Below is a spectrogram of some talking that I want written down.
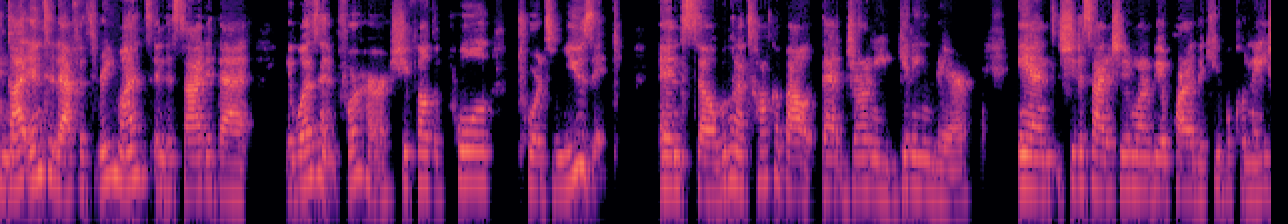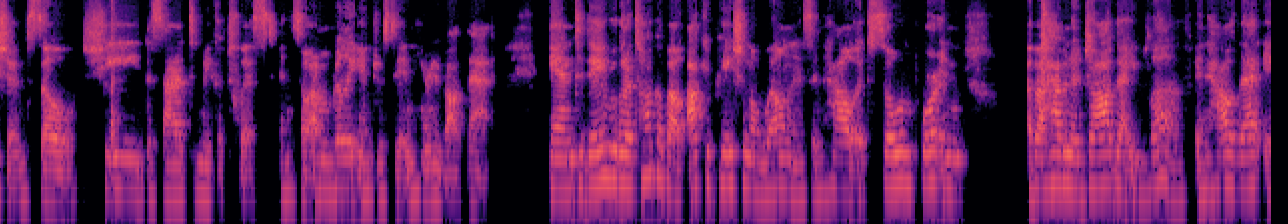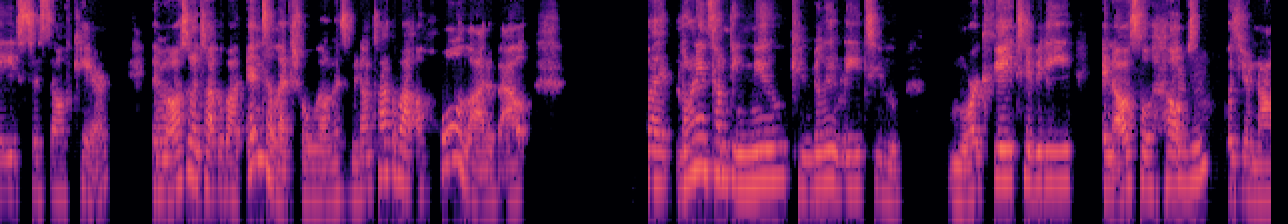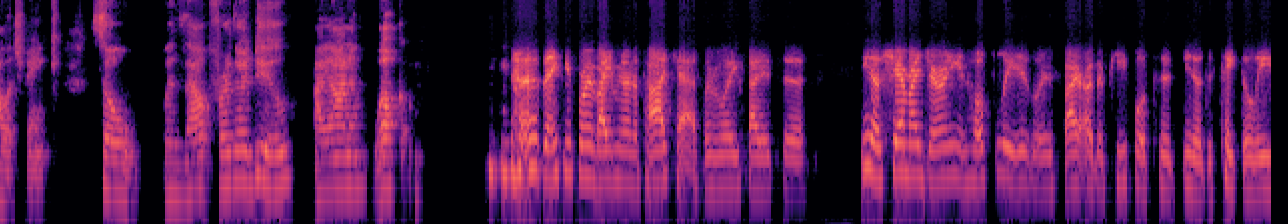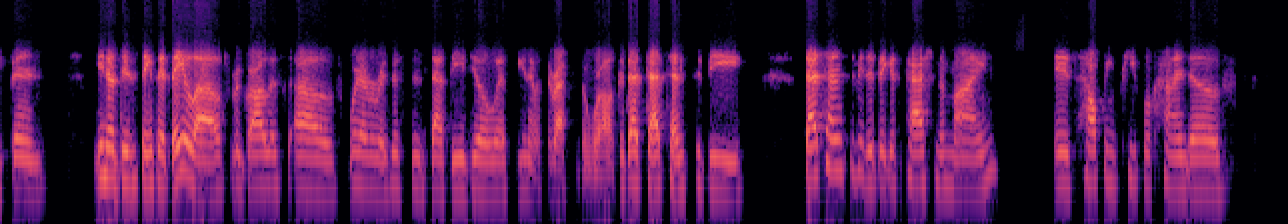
and got into that for three months and decided that it wasn't for her. She felt a pull towards music and so we're going to talk about that journey getting there. And she decided she didn't want to be a part of the cubicle nation. So she decided to make a twist. And so I'm really interested in hearing about that. And today we're going to talk about occupational wellness and how it's so important about having a job that you love and how that aids to self care. Then we're also going to talk about intellectual wellness. We don't talk about a whole lot about, but learning something new can really lead to more creativity and also helps mm-hmm. with your knowledge bank. So without further ado, Ayana, welcome. Thank you for inviting me on the podcast. I'm really excited to, you know, share my journey and hopefully it will inspire other people to, you know, just take the leap and, you know, do the things that they love, regardless of whatever resistance that they deal with, you know, with the rest of the world. Because that that tends to be, that tends to be the biggest passion of mine, is helping people kind of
